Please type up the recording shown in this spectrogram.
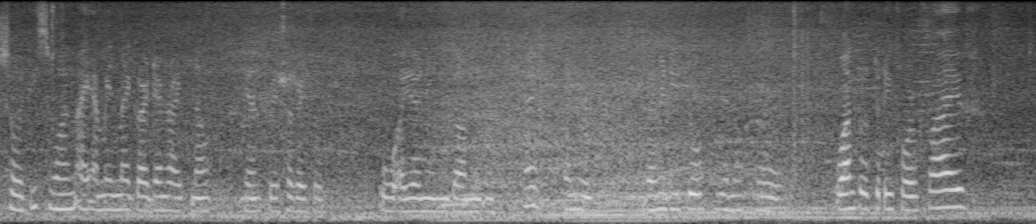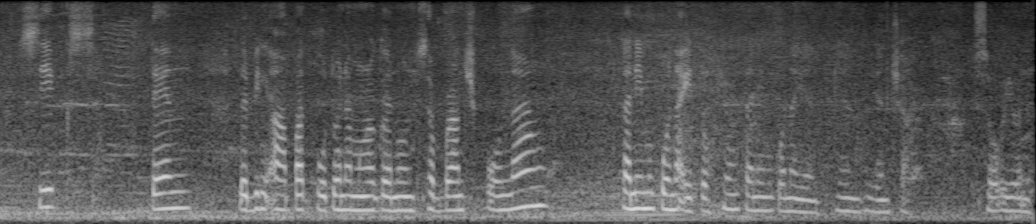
So this one, I am in my garden right now. Yan po siya guys. Oh, oh ayan yung dami dito. Ay, ano? Dami dito. Yan o. Oh. 1, 2, 3, 4, 5, 6, 10, labing apat po to na mga ganun sa branch po ng tanim ko na ito. Yung tanim ko na yan. Yan, yan siya. So, yun.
